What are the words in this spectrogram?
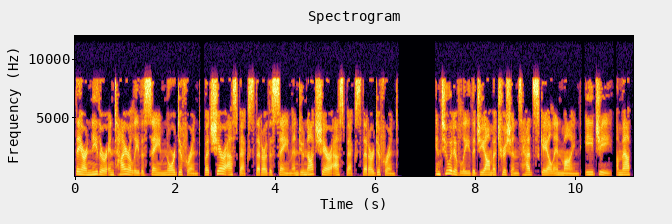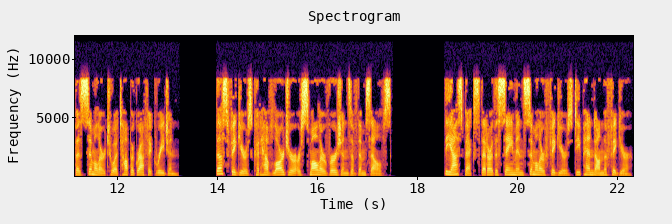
They are neither entirely the same nor different, but share aspects that are the same and do not share aspects that are different. Intuitively the geometricians had scale in mind, e.g., a map is similar to a topographic region. Thus figures could have larger or smaller versions of themselves. The aspects that are the same in similar figures depend on the figure.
